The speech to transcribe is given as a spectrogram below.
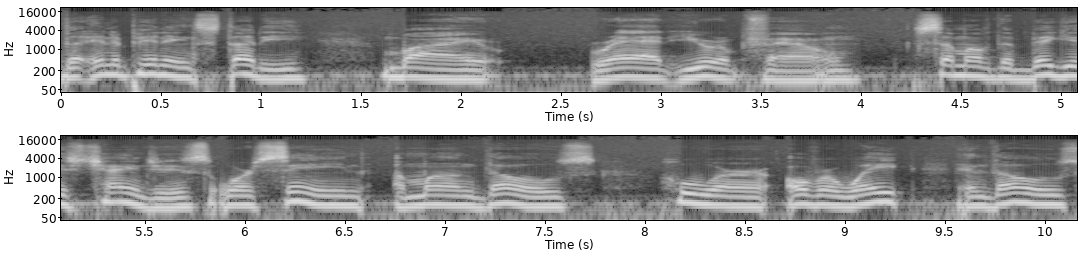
The independent study by RAND Europe found some of the biggest changes were seen among those who were overweight and those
